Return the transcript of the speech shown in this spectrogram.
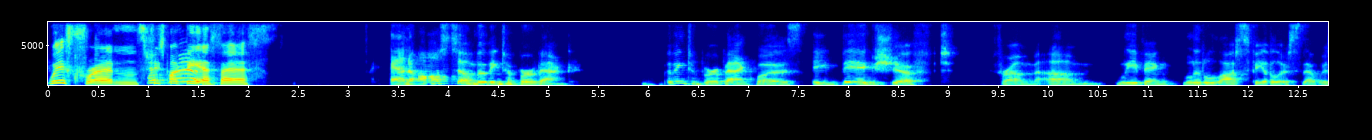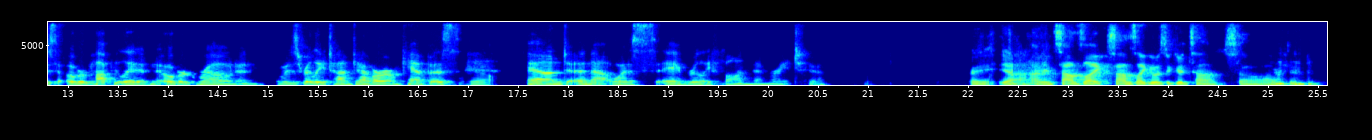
We're friends. We're She's my. BFF. and also moving to Burbank. Moving to Burbank was a big shift from um, leaving Little Los Feliz that was overpopulated and overgrown, and it was really time to have our own campus. Yeah. And and that was a really fond memory too. Great. Yeah. I mean, sounds like sounds like it was a good time. So, um.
